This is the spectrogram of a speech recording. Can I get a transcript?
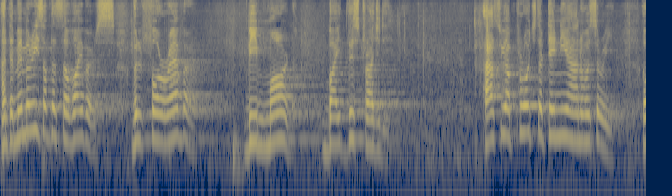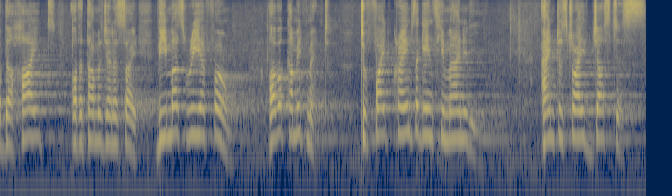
And the memories of the survivors will forever be marred by this tragedy. As we approach the 10-year anniversary of the height of the Tamil genocide, we must reaffirm our commitment to fight crimes against humanity and to strive justice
